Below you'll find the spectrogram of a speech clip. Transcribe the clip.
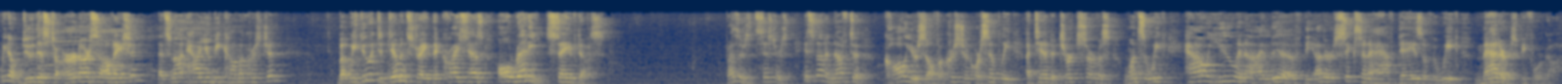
We don't do this to earn our salvation. That's not how you become a Christian. But we do it to demonstrate that Christ has already saved us. Brothers and sisters, it's not enough to call yourself a Christian or simply attend a church service once a week. How you and I live the other six and a half days of the week matters before God.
